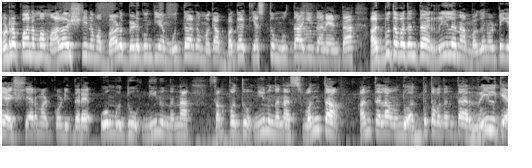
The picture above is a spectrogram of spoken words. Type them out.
ನೋಡ್ರಪ್ಪ, ನಮ್ಮ ಮಾಲಾಶ್ರೀ, ನಮ್ಮ ಬಾಳು ಬೆಳಗುಂದಿಯ ಮುದ್ದಾದ ಮಗ ಭಗತ್ ಎಷ್ಟು ಮುದ್ದಾಗಿದ್ದಾನೆ ಅಂತ ಅದ್ಭುತವಾದಂಥ ರೀಲನ್ನು ಮಗನೊಟ್ಟಿಗೆ ಶೇರ್ ಮಾಡ್ಕೊಂಡಿದ್ದಾರೆ. ಓ ಮುದ್ದು, ನೀನು ನನ್ನ ಸಂಪತ್ತು, ನೀನು ನನ್ನ ಸ್ವಂತ ಅಂತೆಲ್ಲ ಒಂದು ಅದ್ಭುತವಾದಂಥ ರೀಲ್ಗೆ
